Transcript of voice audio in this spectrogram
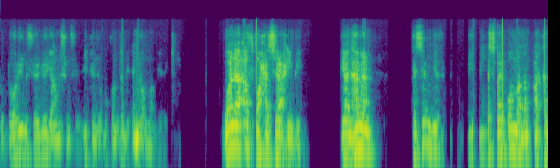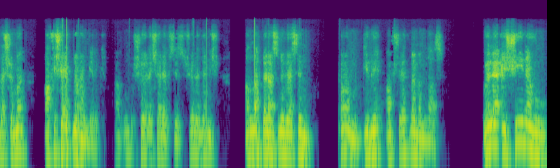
bu doğruyu mu söylüyor, yanlış mı söylüyor? İlk önce bu konuda bir emin olmam gerekir. Ve la aftaha sahibi. Yani hemen kesin bir bilgiye sahip olmadan arkadaşımı afişe etmemem gerekir. Şöyle şerefsiz, şöyle demiş, Allah belasını versin tamam gibi afişe etmemem lazım. Ve la eşinehu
